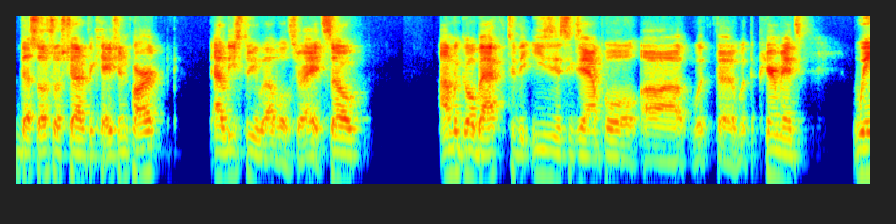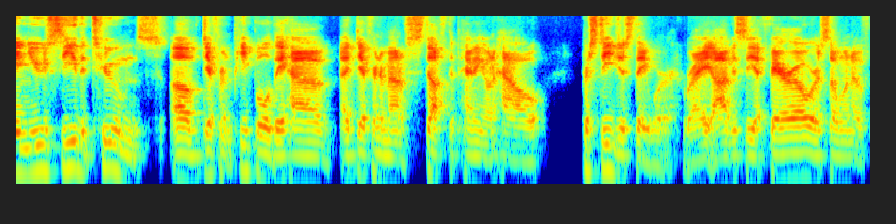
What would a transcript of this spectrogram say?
the social stratification part, at least three levels, right? So I'm gonna go back to the easiest example uh, with the with the pyramids. When you see the tombs of different people, they have a different amount of stuff depending on how prestigious they were, right? Obviously, a pharaoh or someone of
